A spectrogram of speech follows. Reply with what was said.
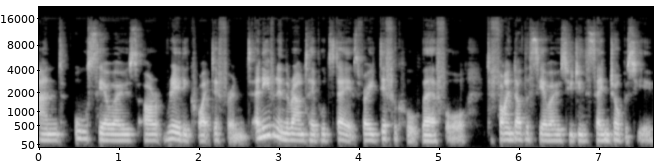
and all COOs are really quite different. And even in the roundtable today, it's very difficult, therefore, to find other COOs who do the same job as you.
